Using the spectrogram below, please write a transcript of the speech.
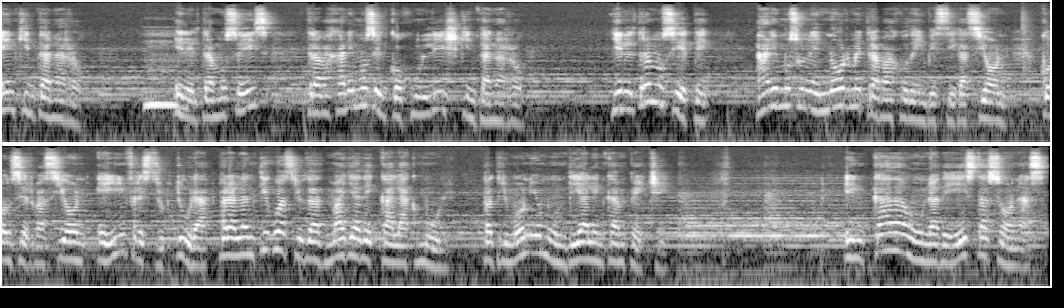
en Quintana Roo. En el tramo 6, trabajaremos en Cojunlish, Quintana Roo. Y en el tramo 7, haremos un enorme trabajo de investigación, conservación e infraestructura para la antigua ciudad maya de Calakmul, patrimonio mundial en Campeche. En cada una de estas zonas,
